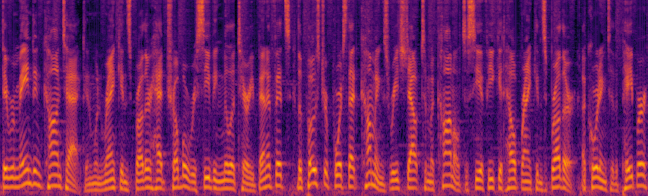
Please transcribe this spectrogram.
They remained in contact, and when Rankin's brother had trouble receiving military benefits, the Post reports that Cummings reached out to McConnell to see if he could help Rankin's brother. According to the paper,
